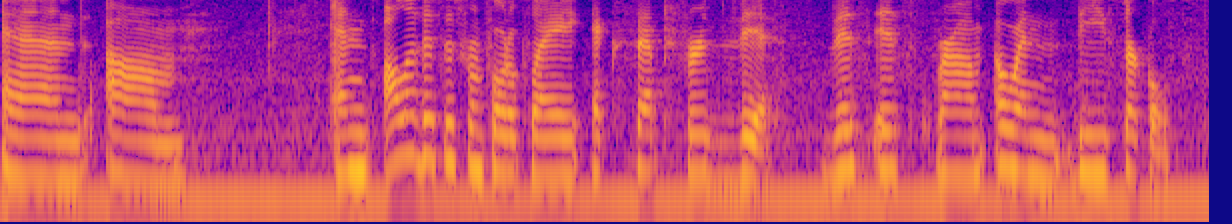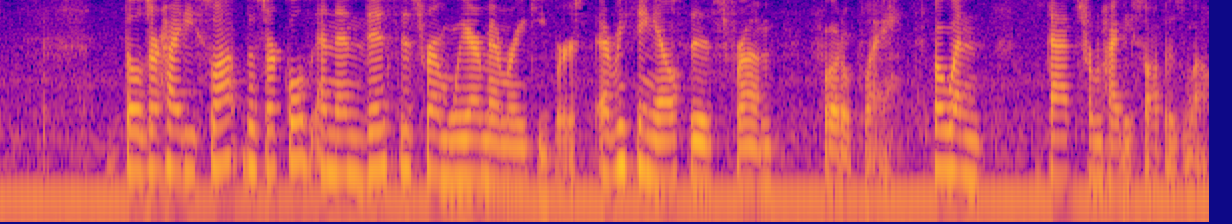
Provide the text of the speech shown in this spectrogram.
And, um, and all of this is from Photoplay except for this. This is from, oh, and these circles. Those are Heidi Swapp, the circles, and then this is from We Are Memory Keepers. Everything else is from Photoplay. Oh, and that's from Heidi Swapp as well.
